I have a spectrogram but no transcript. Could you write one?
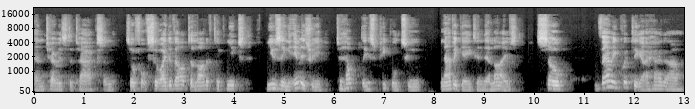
and terrorist attacks and so forth. So I developed a lot of techniques using imagery to help these people to navigate in their lives. So very quickly, I had a,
